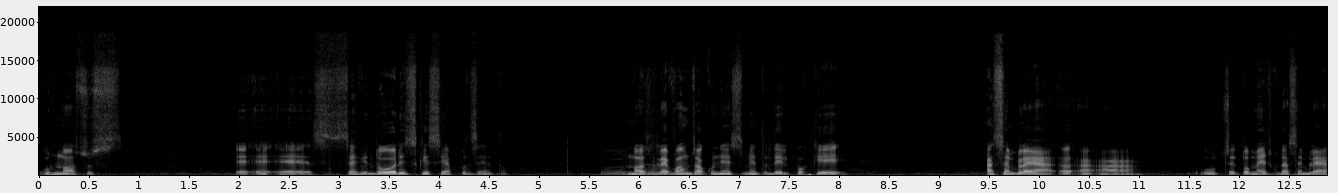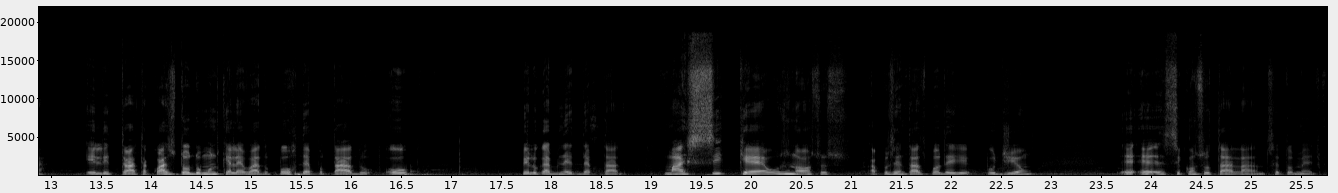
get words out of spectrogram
os nossos é, é, é servidores que se aposentam. Uhum. Nós levamos ao conhecimento dele porque a Assembleia, a, a, o setor médico da Assembleia, ele trata quase todo mundo que é levado por deputado ou pelo gabinete de deputado. Mas sequer os nossos aposentados poder, podiam é, é, se consultar lá no setor médico.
